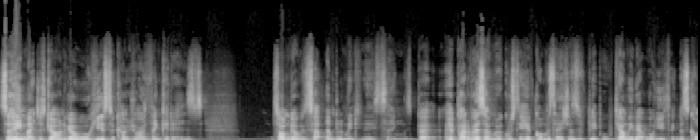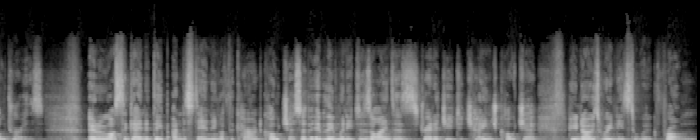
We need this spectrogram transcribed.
So he might just go and go, well, here's the culture I think it is. So I'm going to start implementing these things. But part of his homework was to have conversations with people. Tell me about what you think this culture is. And he wants to gain a deep understanding of the current culture. So that then when he designs his strategy to change culture, he knows where he needs to work from.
